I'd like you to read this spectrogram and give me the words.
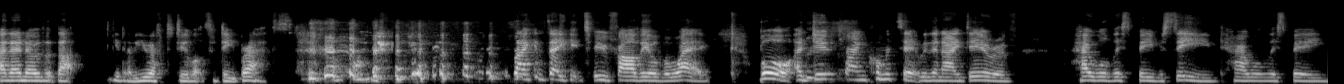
and I know that that you know you have to do lots of deep breaths. I can take it too far the other way. But I do try and come at it with an idea of how will this be received? How will this be,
